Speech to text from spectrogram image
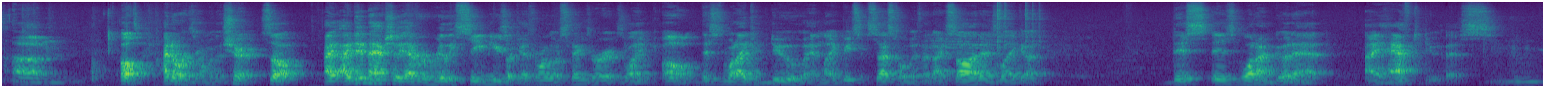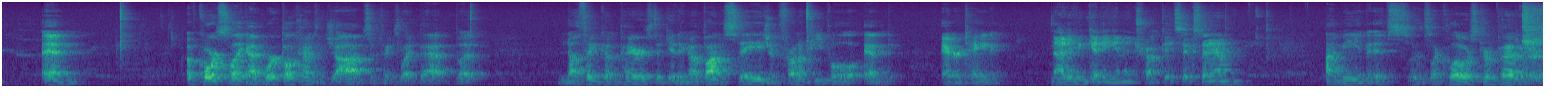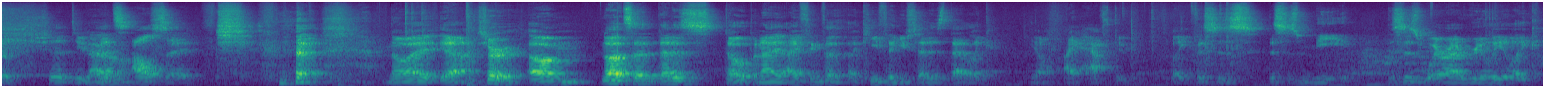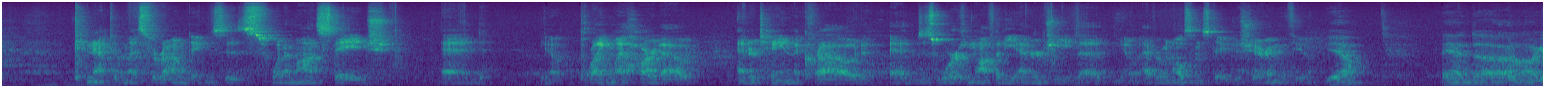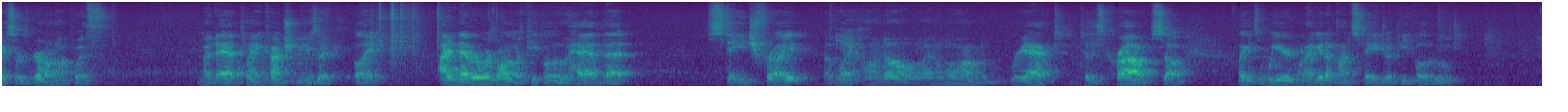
Um, oh, I know where I was going with this. Sure. So I, I didn't actually ever really see music as one of those things where it's like, oh, this is what I can do and like be successful with it. I saw it as like a, this is what I'm good at. I have to do this. And of course, like I've worked all kinds of jobs and things like that, but nothing compares to getting up on a stage in front of people and entertaining. not even getting in a truck at six a.m. I mean, it's it's a close competitor. Shit, dude. Yeah. That's I'll say. no, I yeah, sure. Um, no, that's a, that is dope, and I I think that a key thing you said is that like you know I have to like this is this is me. This is where I really like connect with my surroundings is when I'm on stage and you know playing my heart out entertaining the crowd and just working off of the energy that you know everyone else on stage is sharing with you Yeah. And uh, I don't know, I guess I was growing up with my dad playing country music. Like, I never was one of those people who had that stage fright of like, oh no, I don't know how I'm gonna react to this crowd. So, like, it's weird when I get up on stage with people who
